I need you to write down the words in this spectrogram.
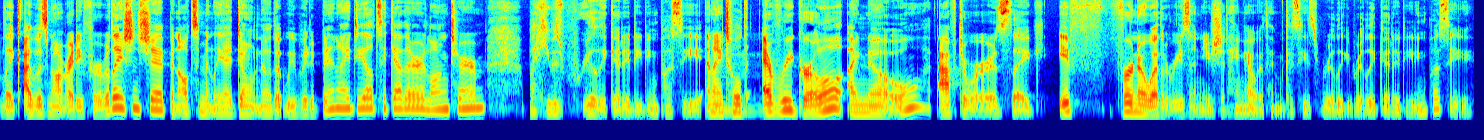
like I was not ready for a relationship, and ultimately, I don't know that we would have been ideal together long term. But he was really good at eating pussy, and I told Mm. every girl I know afterwards, like if for no other reason, you should hang out with him because he's really, really good at eating pussy.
